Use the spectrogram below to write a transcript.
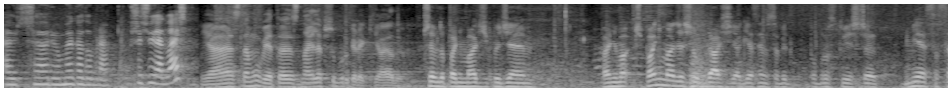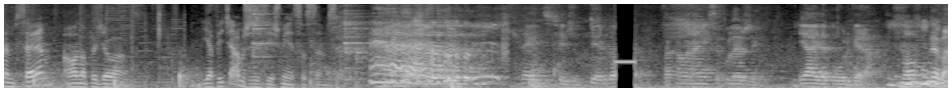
Ej, serio, mega dobra. Krzysiu, jadłeś? Ja jestem, mówię, to jest najlepszy burger, jaki ja jadłem. Przyszedłem do pani Madzi i powiedziałem Pani ma, czy pani Madzia się obrazi, jak ja zjem sobie po prostu jeszcze mięso z tym serem? A ona powiedziała, ja wiedziałam, że zjesz mięso z serem. Daję się pierdol. Ta kamera nie chce tu leży. Ja idę po burgera. No, chyba.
